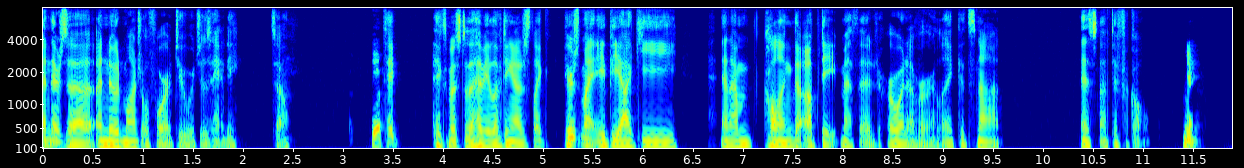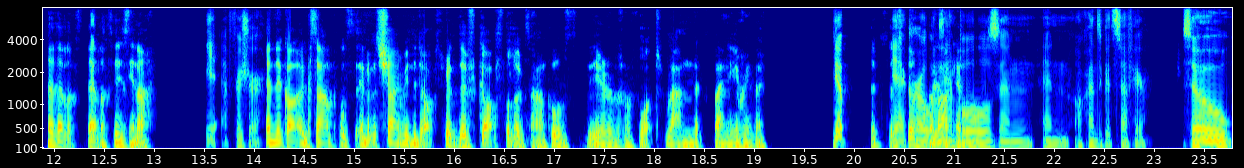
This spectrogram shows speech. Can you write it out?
And there's a, a node module for it too, which is handy. So Yep. take, takes most of the heavy lifting. I was like, here's my API key, and I'm calling the update method or whatever. Like it's not, it's not difficult. So that looks that looks easy enough. Yeah, for sure. And they've got examples. And it was showing me the docs. where They've got full examples there of what to run, explaining everything. Yep. It's, it's yeah, good. curl like it. examples and and all kinds of good stuff here. So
